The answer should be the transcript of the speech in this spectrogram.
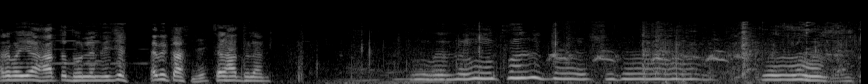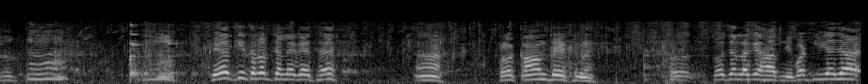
अरे भैया हाथ तो धो लेने दीजिए। ए विकास चल हाथ धुला खेत की तरफ़ चले गए थे। हाँ, थोड़ा काम देख लें तो सोचा लगे हाथ निपट लिया जाए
